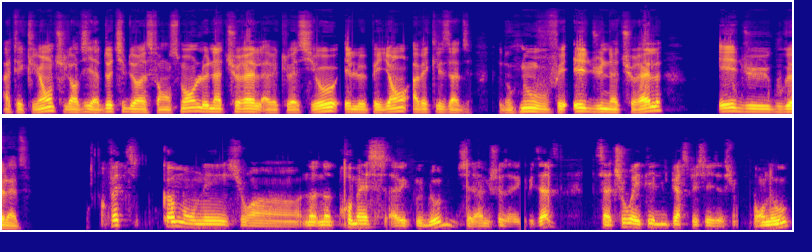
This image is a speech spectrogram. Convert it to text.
à tes clients, tu leur dis il y a deux types de référencement, le naturel avec le SEO et le payant avec les ads. Et donc nous, on vous fait et du naturel et du Google Ads. En fait, comme on est sur un, notre, promesse avec Webloom, c'est la même chose avec Ads, ça a toujours été l'hyper spécialisation. Pour nous,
